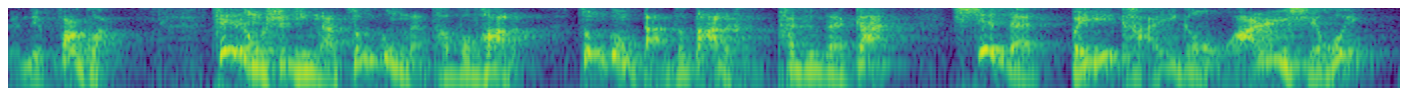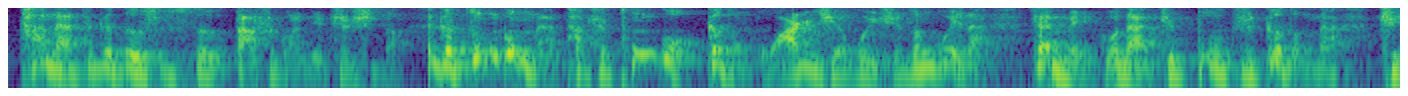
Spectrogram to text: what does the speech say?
元的罚款。这种事情呢，中共呢他不怕的，中共胆子大得很，他就在干。现在北卡一个华人协会。他呢，这个都是受大使馆的支持的。那个中共呢，他是通过各种华人协会、学生会呢，在美国呢去布置各种呢，去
